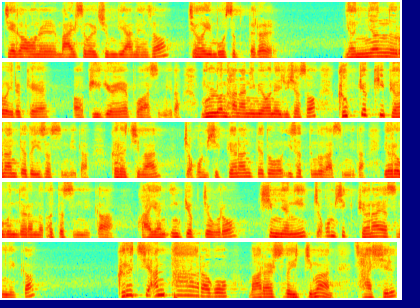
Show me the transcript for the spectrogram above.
제가 오늘 말씀을 준비하면서 저희 모습들을 연년으로 이렇게 어, 비교해 보았습니다. 물론 하나님이 은혜 주셔서 급격히 변한 때도 있었습니다. 그렇지만 조금씩 변한 때도 있었던 것 같습니다. 여러분들은 어떻습니까? 과연 인격적으로 심령이 조금씩 변하였습니까? 그렇지 않다라고 말할 수도 있지만 사실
